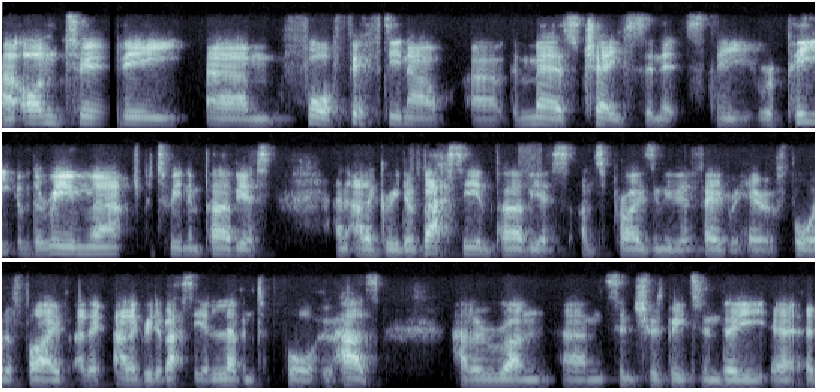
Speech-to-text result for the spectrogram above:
Uh, on to the um, 450 now, uh, the Mayor's Chase, and it's the repeat of the rematch between Impervious and Allegorie De Vassy. Impervious, unsurprisingly, the favourite here at four to five. Allegorie De Vassy 11 to four, who has had a run um, since she was beaten the uh,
